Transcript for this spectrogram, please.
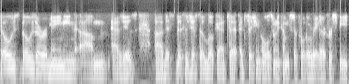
those those are remaining um, as is. Uh, this this is just a look at uh, at fishing holes when it comes to photo radar for speed.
